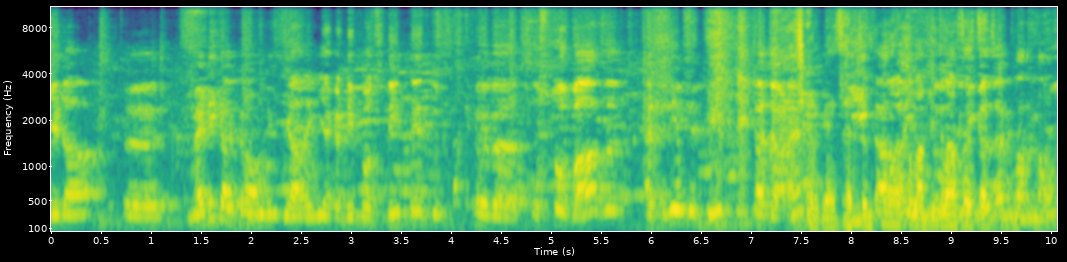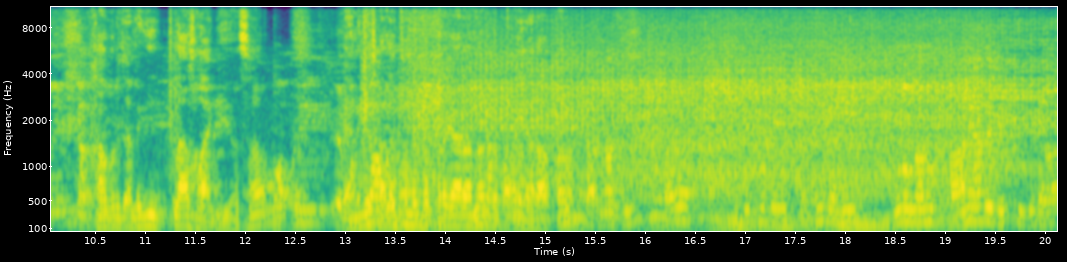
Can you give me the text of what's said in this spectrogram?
ਜਿਹੜਾ ਮੈਡੀਕਲ ਕਰਾਉਣ ਲਈ ਜਾ ਰਹੀ ਹੈ ਗੱਡੀ ਪੁਲਿਸ ਦੀ ਤੇ ਉਸ ਤੋਂ ਬਾਅਦ ਐਸਡੀਐਮ ਦੇ ਫੇਸ ਕੀਤਾ ਜਾਣਾ ਹੈ। ਛੜ ਗਏ ਸੱਚ, ਤਲਾਤੀ ਹੋਈ, ਕਲਾਸ ਗੱਲ ਹੈ, ਖਬਰ ਚੱਲ ਗਈ ਕਲਾਸ ਲੱਗ ਗਈ ਬਸ ਕਹਿਣਗੇ ਸਾਲੇ ਤੁਹਾਨੂੰ ਪੱਤਰਕਾਰਾਂ ਨਾਲ ਪਤਾ ਯਾਰ ਆਪਾਂ ਨੂੰ ਕਰਨਾ ਸੀ ਪਰ ਦੇਖੋ ਕਿ ਕੱਟੀ ਗਈ ਹੁਣ ਉਹਨਾਂ ਨੂੰ ਥਾਣਿਆਂ ਦੇ ਵਿੱਚ ਜਿਹੜਾ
